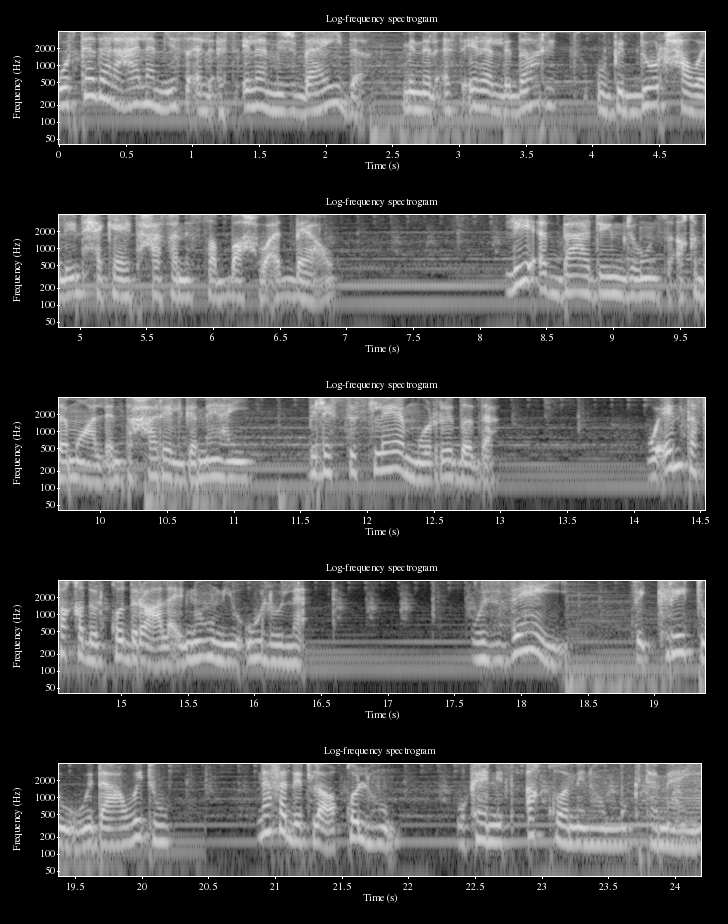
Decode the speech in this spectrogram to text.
وابتدى العالم يسأل أسئلة مش بعيدة من الأسئلة اللي دارت وبتدور حوالين حكاية حسن الصباح وأتباعه. ليه أتباع جيم جونز أقدموا على الانتحار الجماعي؟ بالاستسلام والرضا ده؟ وإمتى فقدوا القدرة على إنهم يقولوا لأ؟ وإزاي فكرته ودعوته نفدت لعقولهم وكانت أقوى منهم مجتمعين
